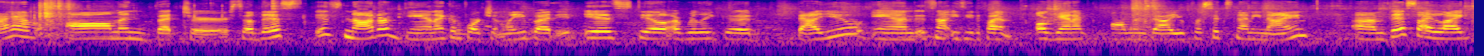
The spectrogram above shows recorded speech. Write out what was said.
I have almond butter. So this is not organic, unfortunately, but it is still a really good value, and it's not easy to find organic almond value for $6.99. Um, this I like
